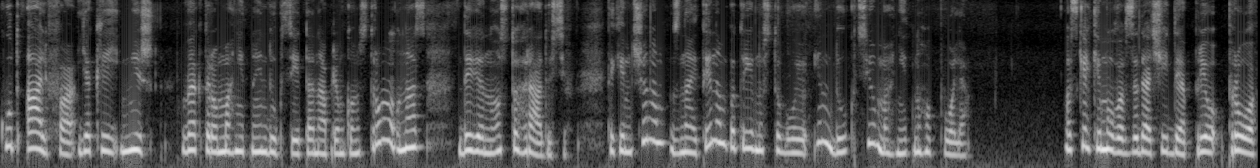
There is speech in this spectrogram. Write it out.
кут альфа, який між вектором магнітної індукції та напрямком струму, у нас 90 градусів. Таким чином, знайти нам потрібно з тобою індукцію магнітного поля. Оскільки мова в задачі йде про,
